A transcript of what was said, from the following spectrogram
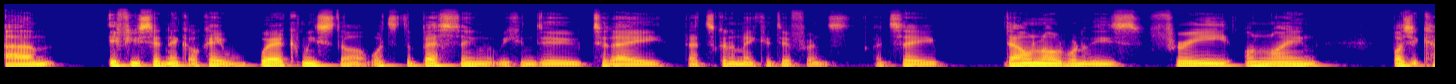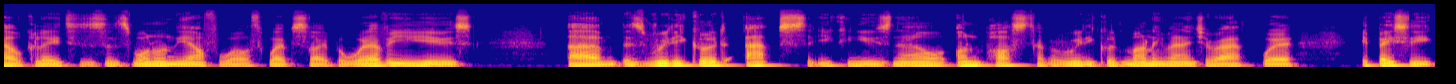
Um, if you said, Nick, okay, where can we start? What's the best thing that we can do today that's going to make a difference? I'd say download one of these free online budget calculators. There's one on the Alpha Wealth website, but whatever you use, um, there's really good apps that you can use now. An Post have a really good money manager app where it basically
